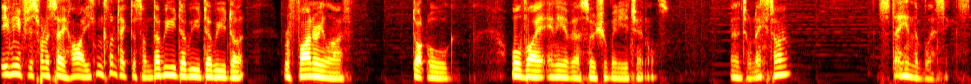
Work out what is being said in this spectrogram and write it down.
Even if you just want to say hi, you can contact us on www.refinerylife.org or via any of our social media channels. And until next time, stay in the blessings.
